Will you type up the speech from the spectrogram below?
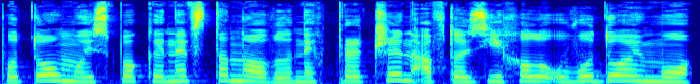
По тому, із поки не встановлених причин, авто з'їхало у водойму.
